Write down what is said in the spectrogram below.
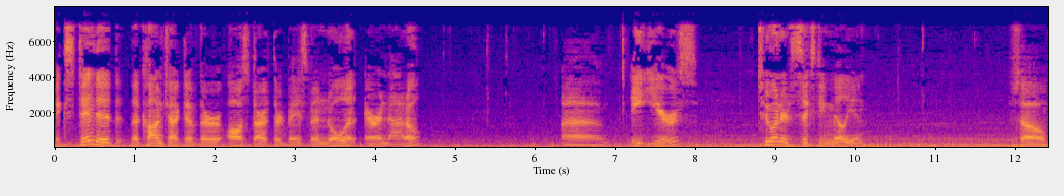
extended the contract of their all-star third baseman Nolan Arenado. Uh, eight years, 260 million. So,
